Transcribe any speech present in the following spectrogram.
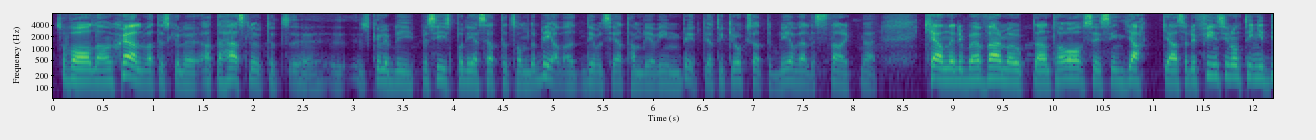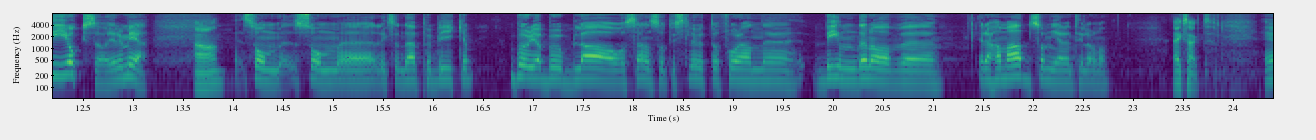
så valde han själv att det, skulle, att det här slutet eh, skulle bli precis på det sättet som det blev, det vill säga att han blev inbytt. Jag tycker också att det blev väldigt starkt när Kennedy börjar värma upp när han tar av sig sin jacka, så det finns ju någonting i det också, är du med? Ja. Som, som eh, liksom där publiken börjar bubbla och sen så till slut då får han binden av, är det Hamad som ger den till honom? Exakt. Eh,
